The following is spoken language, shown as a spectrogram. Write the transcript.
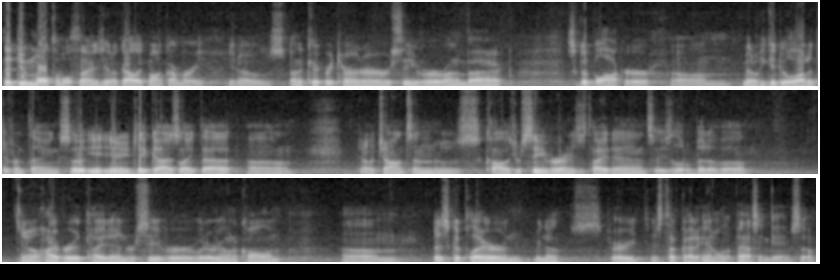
that do multiple things. You know, a guy like Montgomery, you know, who's been a kick returner, receiver, running back. He's a good blocker. Um, you know, he could do a lot of different things. So you, you know, you take guys like that. Um, you know, Johnson, who's a college receiver and he's a tight end, so he's a little bit of a you know hybrid tight end receiver, whatever you want to call him. Um, he's a good player, and you know, very he's a tough guy to handle in the passing game. So,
